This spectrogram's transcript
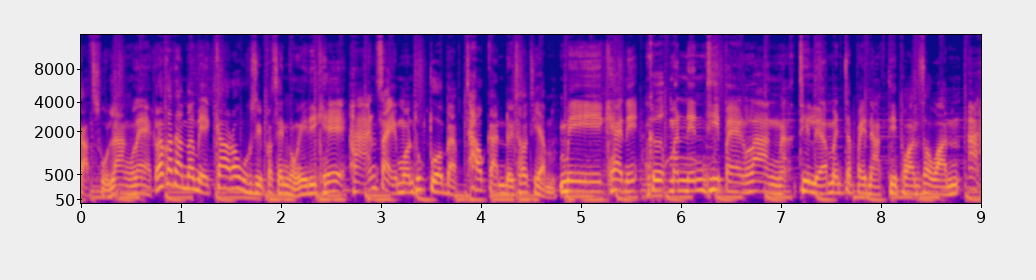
กลับสู่ร่างแรก แล้วก็ทำดาเมจ 960%ของ ADK หารใส่มอนทุกตัวแบบเท่ากันโดยเท่าเทียม มีแค่นี้คือมันเน้นที่แปลงร่างนะที่เหลือมันจะไปหนักที่พรสวรรค์อะ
